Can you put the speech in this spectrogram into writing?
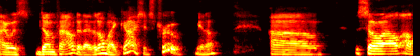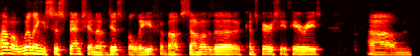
I was dumbfounded I thought oh my gosh it's true you know uh, so I'll, I'll have a willing suspension of disbelief about some of the conspiracy theories. Um,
